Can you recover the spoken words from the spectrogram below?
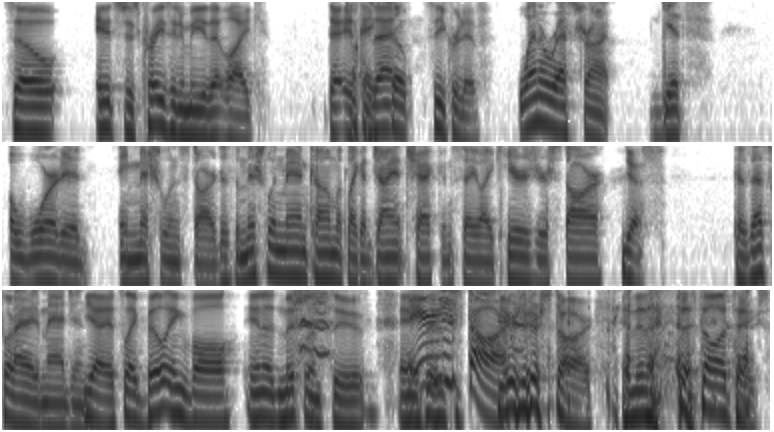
So it's just crazy to me that like that it's Okay, that so- secretive. When a restaurant gets awarded a Michelin star, does the Michelin man come with like a giant check and say like, "Here's your star"? Yes. Because that's what I would imagine. Yeah, it's like Bill Engvall in a Michelin suit. And Here's says, your star. Here's your star. And then that's all it takes.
